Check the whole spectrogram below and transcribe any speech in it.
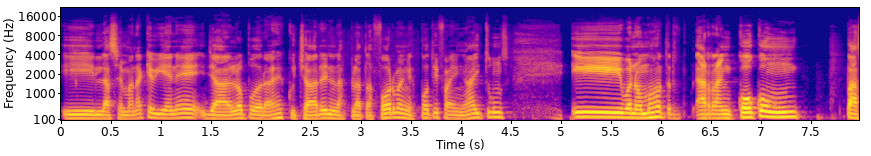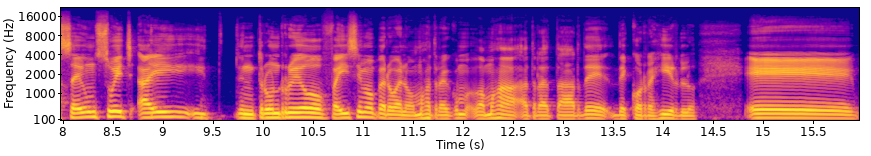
y la semana que viene ya lo podrás escuchar en las plataformas, en Spotify, en iTunes y bueno, vamos arrancó con un, pasé un switch ahí y entró un ruido feísimo, pero bueno, vamos a, traer, vamos a, tratar de corregirlo. Eh,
